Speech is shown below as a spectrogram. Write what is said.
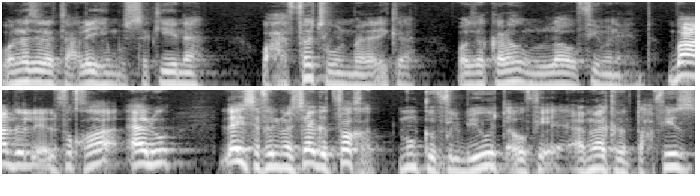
ونزلت عليهم السكينة وحفتهم الملائكة وذكرهم الله في من عنده بعض الفقهاء قالوا ليس في المساجد فقط ممكن في البيوت أو في أماكن التحفيظ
